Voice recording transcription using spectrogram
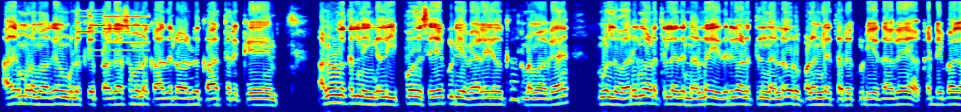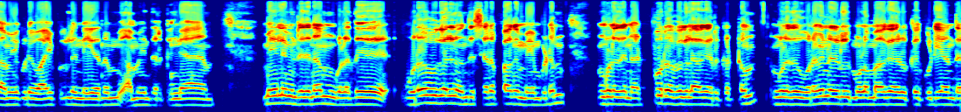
அதன் மூலமாக உங்களுக்கு பிரகாசமான காதல் வாழ்வு காத்திருக்கு. அலுவலகத்தில் நீங்கள் இப்போது செய்யக்கூடிய வேலைகள் காரணமாக உங்களது வருங்காலத்தில் அது நல்ல எதிர்காலத்தில் நல்ல ஒரு பலன்களை தரக்கூடியதாக கண்டிப்பாக அமையக்கூடிய வாய்ப்புகள் இந்த தினம் அமைந்திருக்குங்க. மேலும் இன்றைய தினம் உங்களது உறவுகள் வந்து சிறப்பாக மேம்படும். உங்களது நட்புறவுகளாக இருக்கட்டும் உங்களது உறவினர்கள் மூலமாக இருக்கக்கூடிய அந்த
